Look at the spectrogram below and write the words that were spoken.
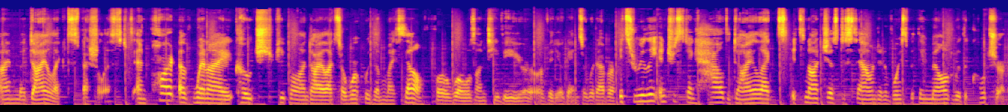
I'm a dialect specialist. And part of when I coach people on dialects or work with them myself for roles on TV or, or, video games or whatever, it's really interesting how the dialects, it's not just a sound and a voice, but they meld with the culture.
